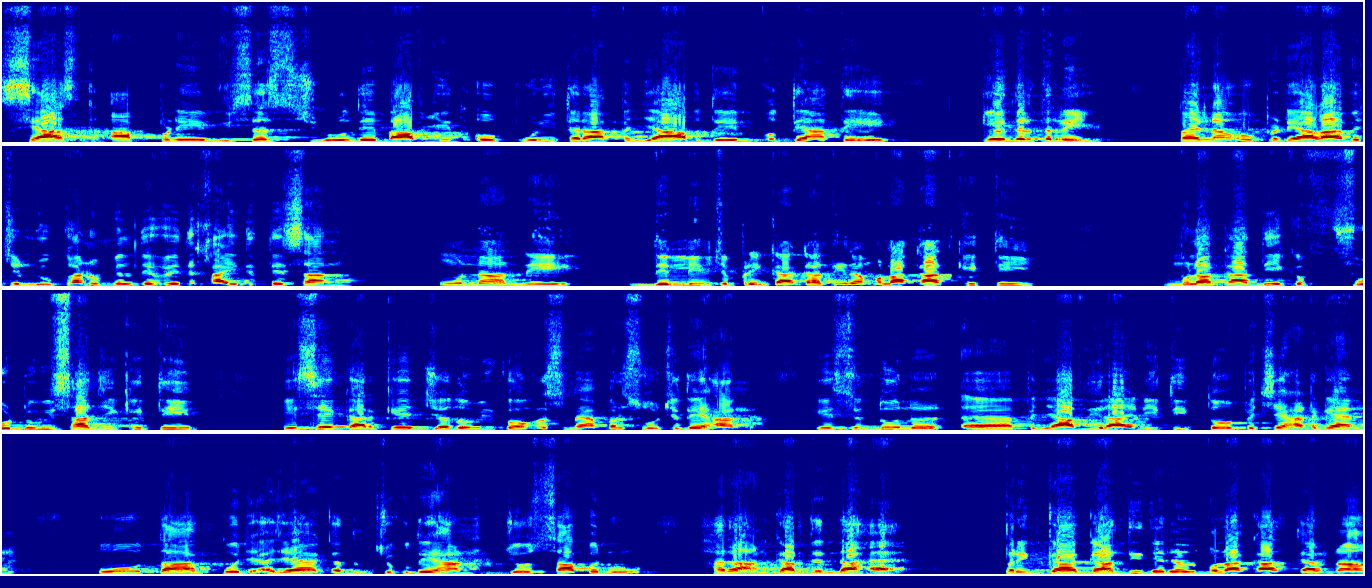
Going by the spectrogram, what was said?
ਸਿਆਸਤ ਆਪਣੇ ਵਿਸ਼ੇਸ਼ ਸ਼ਡਿਊਲ ਦੇ ਬਾਵਜੂਦ ਉਹ ਪੂਰੀ ਤਰ੍ਹਾਂ ਪੰਜਾਬ ਦੇ ਮੁੱਦਿਆਂ ਤੇ ਕੇਂਦਰਿਤ ਨਹੀਂ। ਪਹਿਲਾਂ ਉਹ ਪਟਿਆਲਾ ਵਿੱਚ ਲੋਕਾਂ ਨੂੰ ਮਿਲਦੇ ਹੋਏ ਦਿਖਾਈ ਦਿੱਤੇ ਸਨ। ਉਹਨਾਂ ਨੇ ਦਿੱਲੀ ਵਿੱਚ ਪ੍ਰਿੰਕਾ ਗਾਂਧੀ ਨਾਲ ਮੁਲਾਕਾਤ ਕੀਤੀ। ਮੁਲਾਕਾਤ ਦੀ ਇੱਕ ਫੋਟੋ ਵੀ ਸਾਂਝੀ ਕੀਤੀ। ਇਸੇ ਕਰਕੇ ਜਦੋਂ ਵੀ ਕਾਂਗਰਸ ਮੈਂਬਰ ਸੋਚਦੇ ਹਨ ਕਿ ਸਿੱਧੂ ਪੰਜਾਬ ਦੀ ਰਾਜਨੀਤੀ ਤੋਂ ਪਿੱਛੇ ਹਟ ਗਏ ਹਨ ਉਹ ਤਾਂ ਕੁਝ ਅਜਿਹਾ ਕਦਮ ਚੁੱਕਦੇ ਹਨ ਜੋ ਸਭ ਨੂੰ ਹੈਰਾਨ ਕਰ ਦਿੰਦਾ ਹੈ। ਪ੍ਰਿੰਕਾ ਗਾਂਧੀ ਦੇ ਨਾਲ ਮੁਲਾਕਾਤ ਕਰਨਾ,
